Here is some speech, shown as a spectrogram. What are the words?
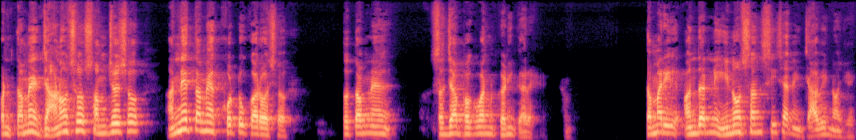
પણ તમે જાણો છો, સમજો છો, અને તમે ખોટું કરો છો, તો તમને સજા ભગવાન ઘણી કરે. તમારી અંદરની ઇનોસન્સી છે ને જાવી ન જોઈએ.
